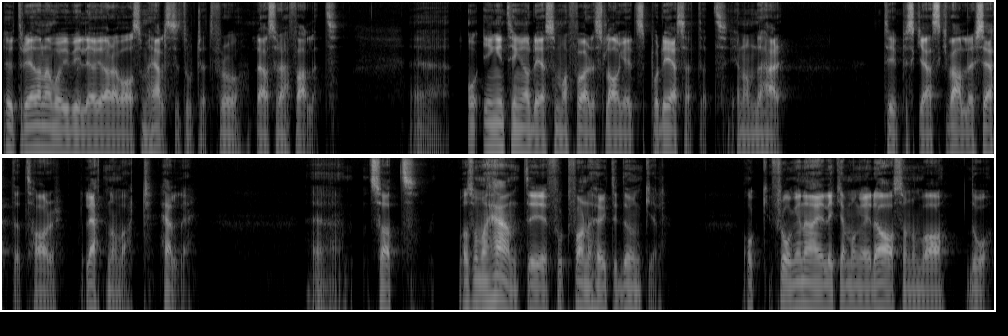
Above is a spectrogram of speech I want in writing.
Utredarna var ju villiga att göra vad som helst i stort sett för att lösa det här fallet. Ehm, och ingenting av det som har föreslagits på det sättet, genom det här typiska skvallersättet, har lett någon vart heller. Ehm, så att vad som har hänt är fortfarande högt i dunkel. Och frågorna är lika många idag som de var då,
